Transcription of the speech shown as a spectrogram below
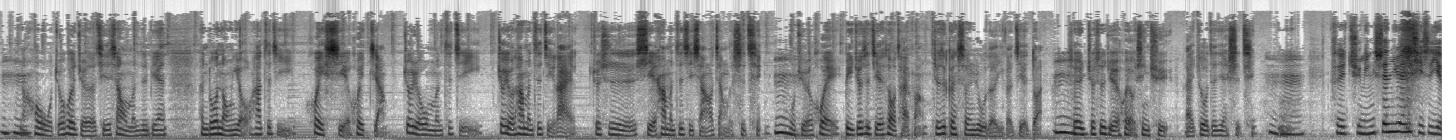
嗯哼。然后我就会觉得，其实像我们这边很多农友，他自己会写会讲，就由我们自己，就由他们自己来。就是写他们自己想要讲的事情，嗯，我觉得会比就是接受采访就是更深入的一个阶段，嗯，所以就是觉得会有兴趣来做这件事情，嗯，嗯，所以取名深渊其实也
